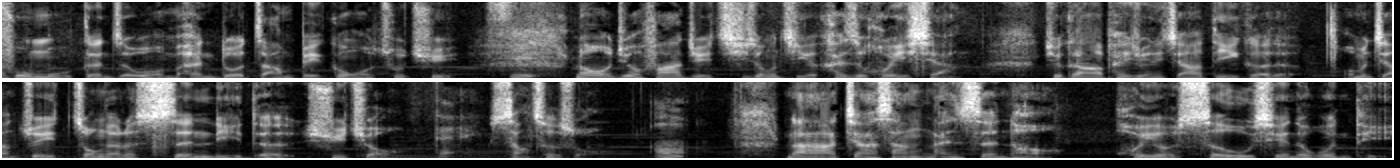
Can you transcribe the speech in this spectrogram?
父母跟着我们，很多长辈跟我出去。是。那我就发觉其中几个开始回想，就刚刚佩璇你讲到第一个的，我们讲最重要的生理的需求，对，上厕所。嗯。那加上男生哈。会有摄护腺的问题，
